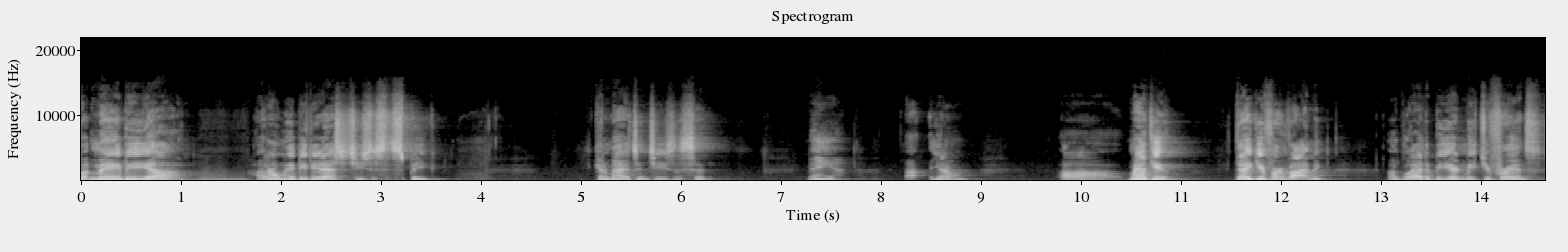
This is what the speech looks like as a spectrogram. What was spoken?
But maybe, uh, I don't know, maybe he did ask Jesus to speak can imagine Jesus said, Man, you know, uh, Matthew, thank you for inviting me. I'm glad to be here and meet your friends.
